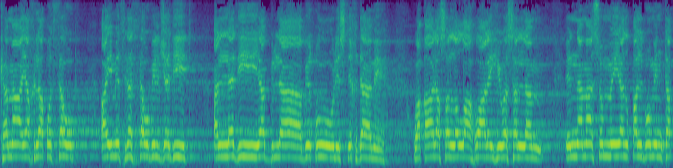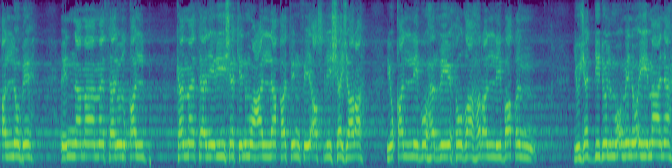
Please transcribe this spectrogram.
كما يخلق الثوب أي مثل الثوب الجديد الذي يبلى بطول استخدامه. وقال صلى الله عليه وسلم إنما سمي القلب من تقلبه إنما مثل القلب كمثل ريشة معلقة في أصل شجرة يقلبها الريح ظهرا لبطن. يجدد المؤمن إيمانه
